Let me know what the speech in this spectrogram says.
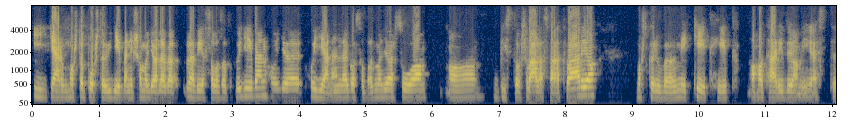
így járunk most a posta ügyében és a magyar level, levélszavazatok ügyében, hogy, hogy jelenleg a szabad magyar szó a, a biztos válaszát várja. Most körülbelül még két hét a határidő, amíg ezt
